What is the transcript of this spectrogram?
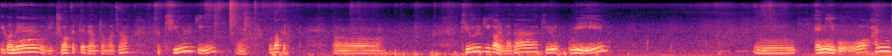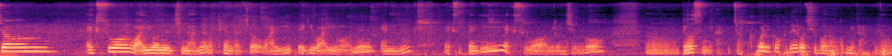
이거는 우리 중학교 때 배웠던 거죠. 그래서 기울기 네, 고등학교 어, 기울기가 얼마다? 기울 우리 음, m이고 한 점 x1, y1을 지나면 어떻게 한다죠? y 빼기 y1은 m, x 빼기 x1 이런 식으로 어, 배웠습니다. 그죠? 그걸 이거 그대로 집어넣은 겁니다. 그래서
